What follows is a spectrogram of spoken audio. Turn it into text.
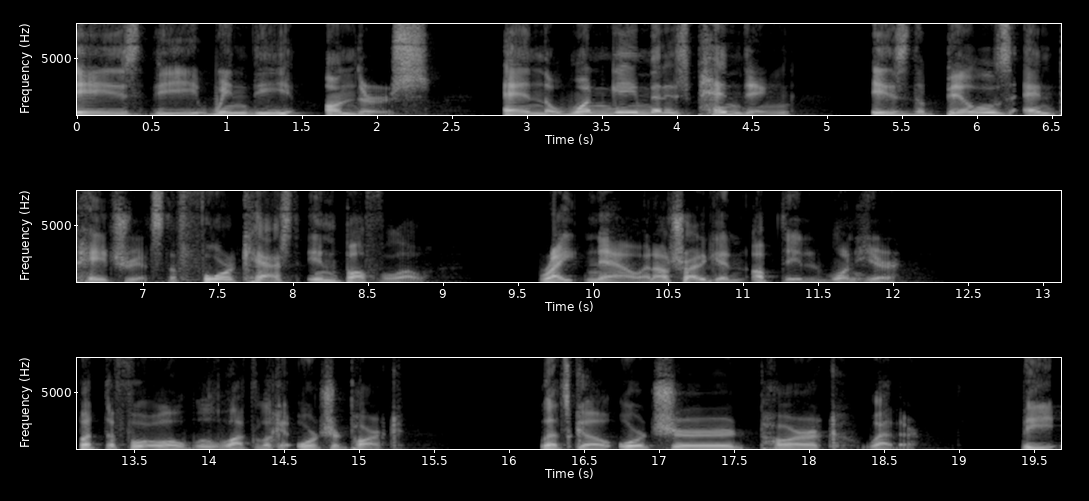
is the windy unders. And the one game that is pending is the Bills and Patriots. The forecast in Buffalo right now, and I'll try to get an updated one here. But the four, well, we'll have to look at Orchard Park. Let's go Orchard Park weather. The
